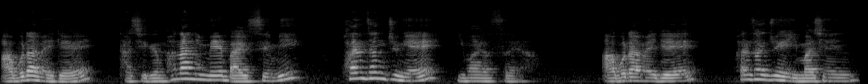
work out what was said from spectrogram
아브람에게 다시금 하나님의 말씀이 환상 중에 임하였어요. 아브람에게 환상 중에 임하신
